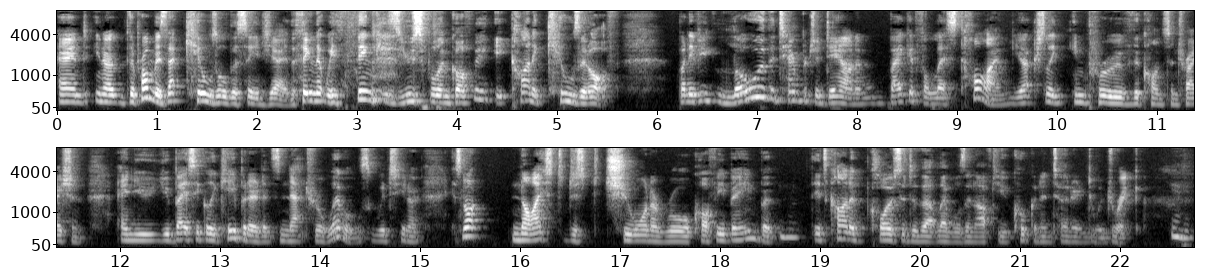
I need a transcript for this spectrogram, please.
And you know the problem is that kills all the CGA. The thing that we think is useful in coffee, it kind of kills it off. But if you lower the temperature down and bake it for less time, you actually improve the concentration, and you you basically keep it at its natural levels. Which you know it's not nice to just chew on a raw coffee bean, but mm-hmm. it's kind of closer to that levels than after you cook it and turn it into a drink. Mm-hmm.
